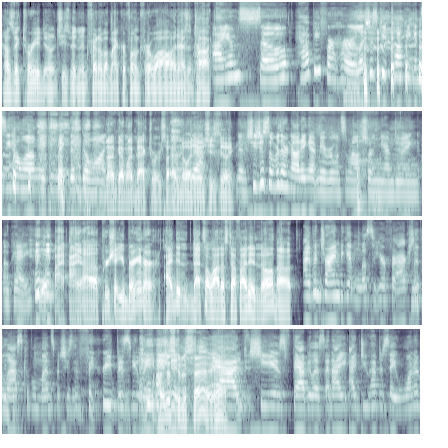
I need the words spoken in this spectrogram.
How's Victoria doing? She's been in front of a microphone for a while and hasn't talked. I am so happy for her. Let's just keep talking and see how long we can make this go on. And I've got my back to her, so I have no idea Yeah. what she's doing. No, she's just over there nodding at me every once in a while, showing me I'm doing okay. Well, I, I uh, appreciate you bringing her. I didn't. That's a lot of stuff I didn't know about. I've been trying to get Melissa here for actually the last couple months, but she's a very busy lady. I was just gonna say, yeah. And she is fabulous. And I, I do have to say, one of,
